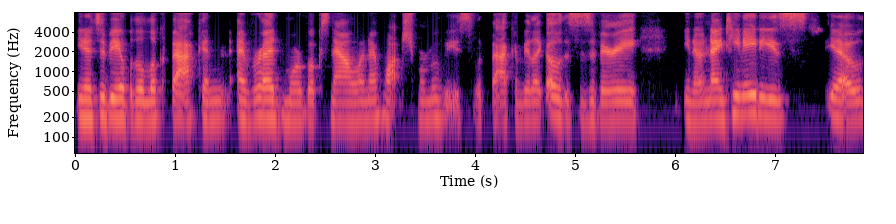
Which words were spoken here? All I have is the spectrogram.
you know to be able to look back and i've read more books now and i've watched more movies look back and be like oh this is a very you know 1980s you know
